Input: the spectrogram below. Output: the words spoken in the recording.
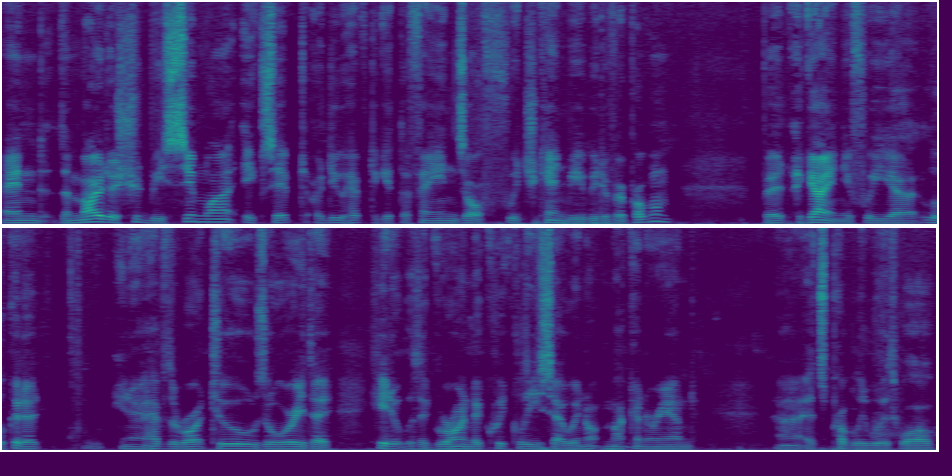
And the motor should be similar, except I do have to get the fans off, which can be a bit of a problem. But again, if we uh, look at it you know have the right tools or either hit it with a grinder quickly so we're not mucking around uh, it's probably worthwhile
